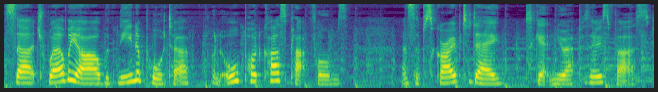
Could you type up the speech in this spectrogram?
Search Where We Are with Nina Porter on all podcast platforms and subscribe today to get new episodes first.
